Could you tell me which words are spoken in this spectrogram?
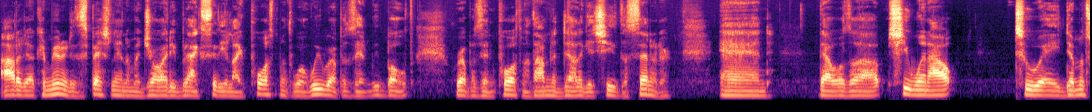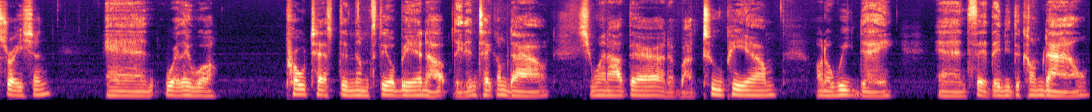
out of their communities, especially in a majority black city like Portsmouth, where we represent. We both represent Portsmouth. I'm the delegate. She's the senator, and that was a. She went out to a demonstration, and where they were protesting them still being up. They didn't take them down. She went out there at about 2 p.m. on a weekday and said they need to come down.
